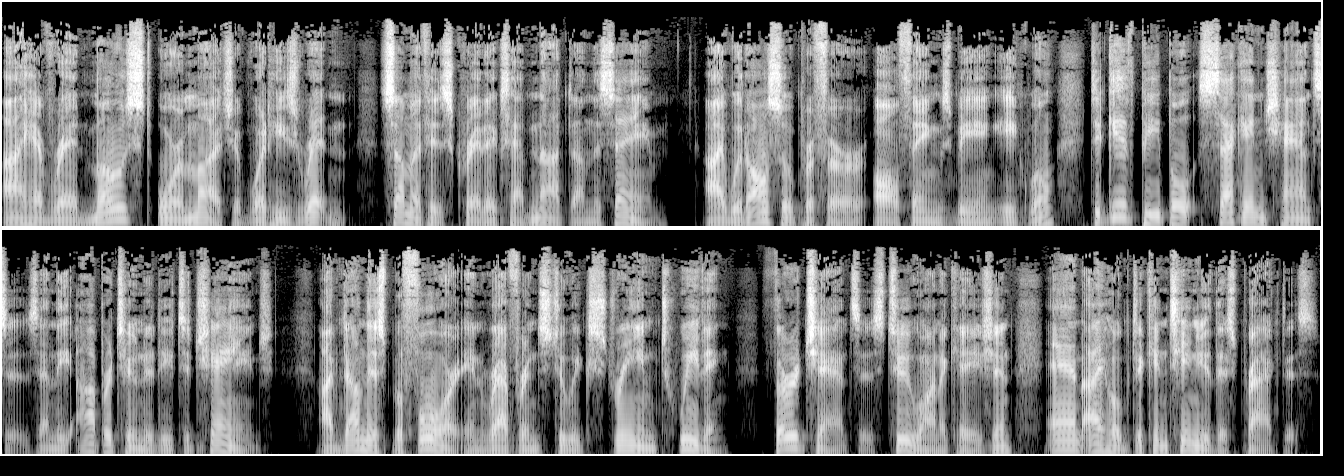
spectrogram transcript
I have read most or much of what he's written. Some of his critics have not done the same. I would also prefer, all things being equal, to give people second chances and the opportunity to change. I've done this before in reference to extreme tweeting, third chances too on occasion, and I hope to continue this practice.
